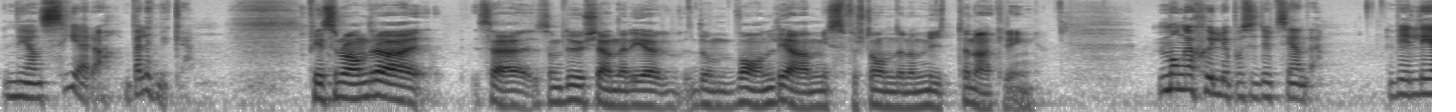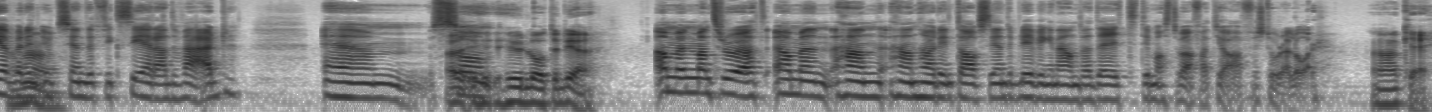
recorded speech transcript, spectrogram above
nyansera väldigt mycket. Finns det några andra här, som du känner är de vanliga missförstånden och myterna kring? Många skyller på sitt utseende. Vi lever i en Aha. utseendefixerad värld. Ja, som, hur, hur låter det? ja, men man tror att ja, men han, han hörde inte av sig, det blev ingen andra dejt, det måste vara för att jag har för stora lår. Okej.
